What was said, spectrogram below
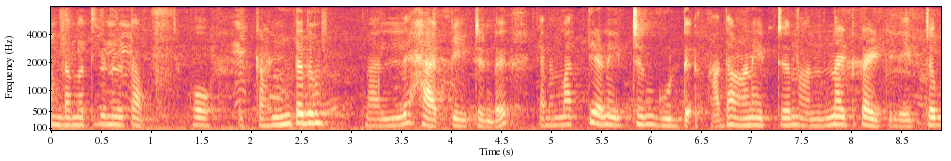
ഉണ്ടമത്തിയാണ് കേട്ടോ. അപ്പോൾ കണ്ടതും നല്ല ഹാപ്പി ആയിട്ടുണ്ട്. കാരണം മത്തിയാണ് ഏറ്റവും ഗുഡ് അതാണ് ഏറ്റവും നന്നായിട്ട് കഴിക്കില്ല. ഏറ്റവും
